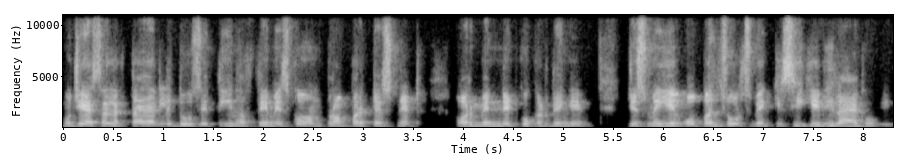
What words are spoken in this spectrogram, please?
मुझे ऐसा लगता है अगले दो से तीन हफ़्ते में इसको हम प्रॉपर टेस्टनेट और मिननेट को कर देंगे, जिसमें ये ओपन सोर्स में किसी के भी लायक होगी।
